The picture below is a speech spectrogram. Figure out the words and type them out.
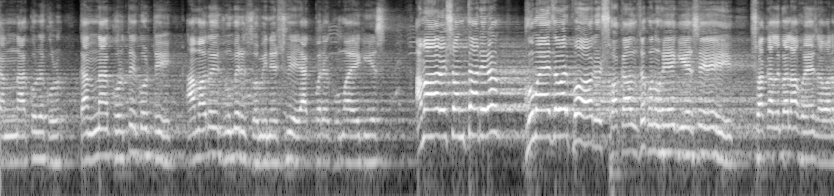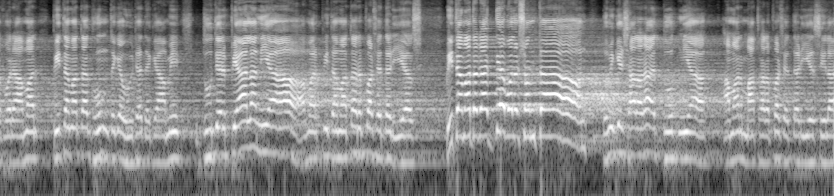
কান্না করে কান্না করতে করতে আমার ওই রুমের জমিনে শুয়ে একবারে ঘুমায় গিয়েছে। আমার সন্তানেরা ঘুমায় যাওয়ার পর সকাল যখন হয়ে গিয়েছে, সকালবেলা হয়ে যাওয়ার পরে আমার পিতামাতা ঘুম থেকে উঠে দেখে আমি দুধের পেয়ালা নিয়ে আমার পিতামাতার পাশে দাঁড়িয়ে আস পিতামাতা ডাক দিয়ে বলে, সন্তান, তুমি কি সারা রাত দুধ নিয়ে আমার মাথার পাশে দাঁড়িয়েছিলা?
